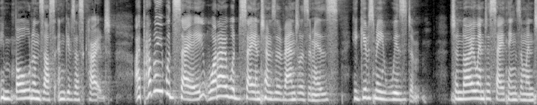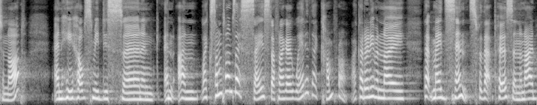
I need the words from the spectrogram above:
emboldens us and gives us courage. I probably would say, what I would say in terms of evangelism is, he gives me wisdom to know when to say things and when to not and he helps me discern and, and, and like sometimes I say stuff and I go, where did that come from? Like I don't even know that made sense for that person. And I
